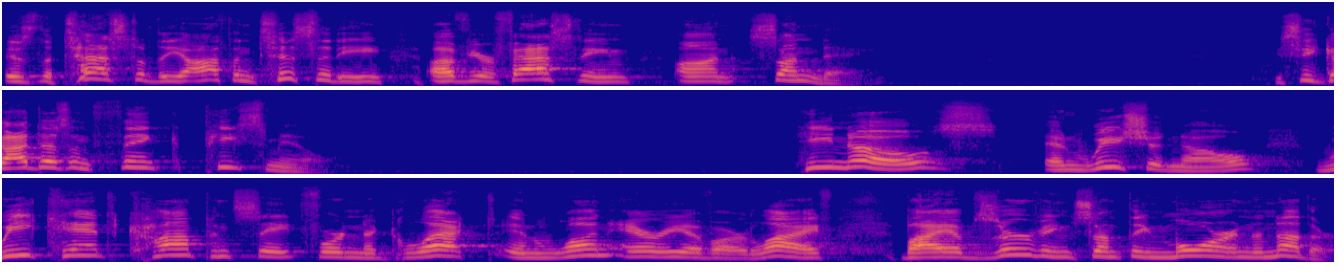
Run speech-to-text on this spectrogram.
is the test of the authenticity of your fasting on Sunday. You see, God doesn't think piecemeal. He knows, and we should know, we can't compensate for neglect in one area of our life by observing something more in another.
